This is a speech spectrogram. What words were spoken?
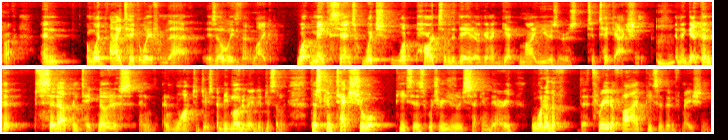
right. And, and what I take away from that is always that, like, what makes sense which what parts of the data are going to get my users to take action mm-hmm. and to get them to sit up and take notice and, and want to do and be motivated to do something. There's contextual pieces, which are usually secondary. What are the, the three to five pieces of information?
